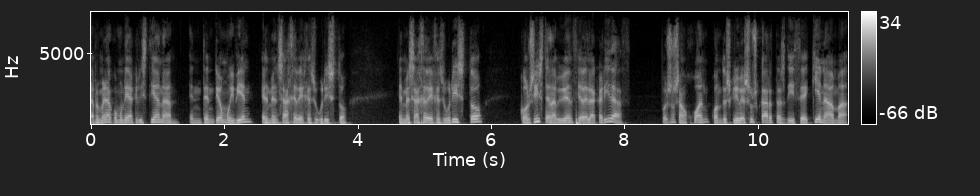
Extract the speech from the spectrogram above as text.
la primera comunidad cristiana entendió muy bien el mensaje de Jesucristo. El mensaje de Jesucristo consiste en la vivencia de la caridad. Por eso San Juan, cuando escribe sus cartas, dice, quien ama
